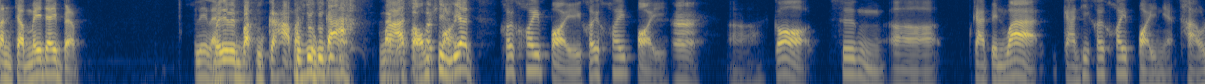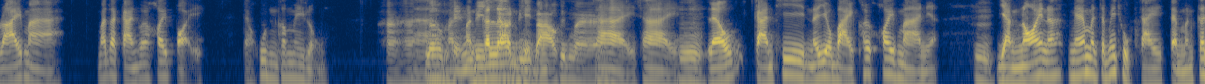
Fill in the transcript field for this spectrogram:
มันจะไม่ได้แบบเรียกอะไรไม่ได้เป็น bazooka bazooka แต่มาก็สองค่อยๆทีเลียนปล่ ค่อยๆปล่อย ค่อยๆปล่อยอ่าอ่าก็ซึ่งเอ่อกลายเป็นว่าการที่ค่อยๆ ปล่อยเนี่ยข่าวร้ายมามาตรการค่อยๆปล่อย แต่หุ้นก็ไม่ลงอ่าฮะอ่าเริ่มเห็นมันมีก็เริ่มเห็รีนบาวด์ขึ้นมา ใช่ใช่อืมแล้วการที่นโยบายค่อยๆมาเนี่ยอืมอย่างน้อยนะแม้มันจะไม่ถูกใจแต่มันก็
